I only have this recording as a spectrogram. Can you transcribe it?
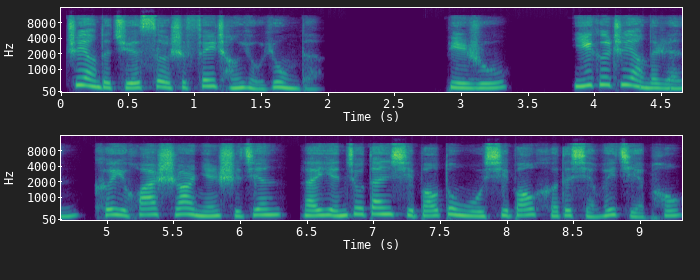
这样的角色是非常有用的。比如，一个这样的人可以花十二年时间来研究单细胞动物细胞核的显微解剖，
